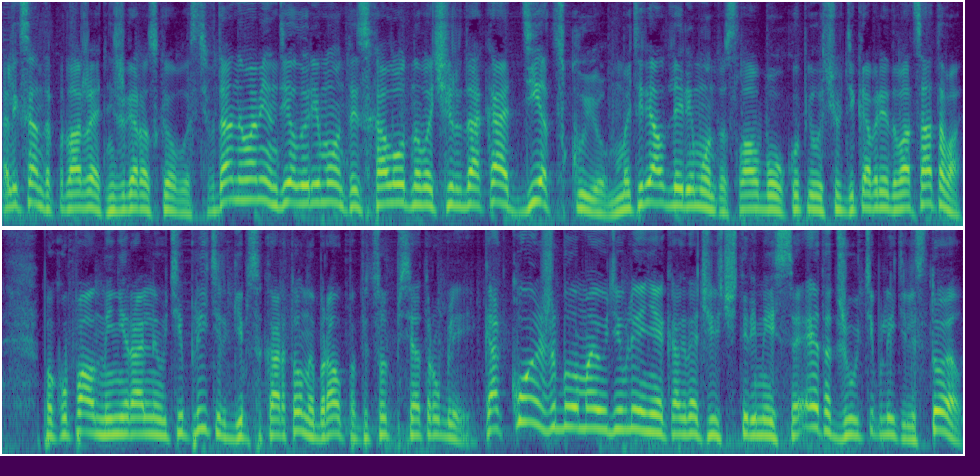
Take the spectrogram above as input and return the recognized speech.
Александр продолжает, Нижегородская область. В данный момент делаю ремонт из холодного чердака детскую. Материал для ремонта, слава богу, купил еще в декабре 20-го. Покупал минеральный утеплитель, гипсокартон и брал по 550 рублей. Какое же было мое удивление, когда через 4 месяца этот же утеплитель стоил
